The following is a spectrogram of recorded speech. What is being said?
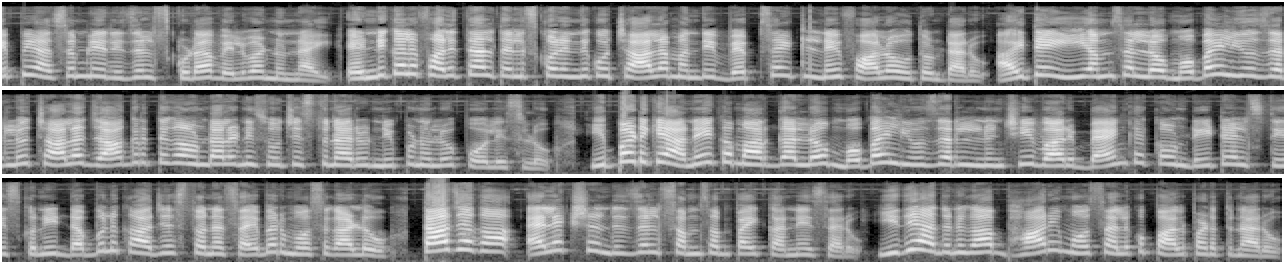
ఏపీ అసెంబ్లీ రిజల్ట్స్ కూడా వెలువడనున్నాయి. ఎన్నికల ఫలితాలు తెలుసుకునేందుకు చాలా మంది వెబ్సైట్లనే ఫాలో అవుతుంటారు. అయితే ఈ అంశంలో మొబైల్ యూజర్లు చాలా జాగ్రత్తగా ఉండాలని సూచిస్తున్నారు నిపుణులు పోలీసులు. ఇప్పటికే అనేక మార్గాల్లో మొబైల్ యూజర్ల నుంచి వారి బ్యాంక్ అకౌంట్ డీటెయిల్స్ తీసుకుని డబ్బులు కాజేస్తున్న సైబర్ మోసగాళ్ళు తాజాగా ఎలక్షన్ రిజల్ట్స్ అంశంపై కన్నేశారు. ఇదే అదునుగా భారీ మోసాలకు పాల్పడుతున్నారు.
